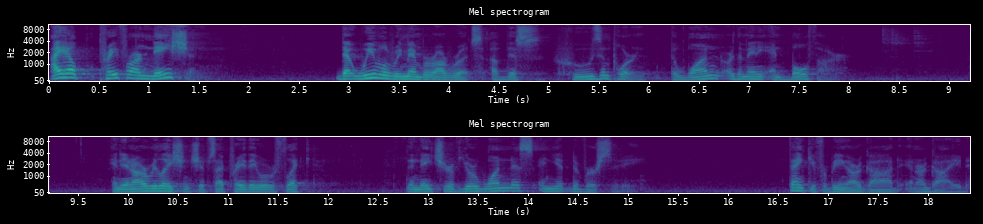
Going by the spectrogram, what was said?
I help pray for our nation that we will remember our roots of this who's important, the one or the many, and both are. And in our relationships, I pray they will reflect the nature of your oneness and yet diversity. Thank you for being our God and our guide,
